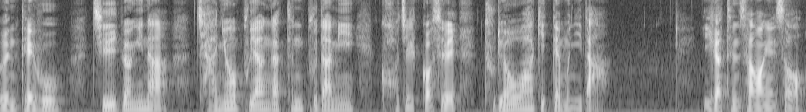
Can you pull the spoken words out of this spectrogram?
은퇴 후 질병이나 자녀 부양 같은 부담이 커질 것을 두려워하기 때문이다. 이 같은 상황에서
